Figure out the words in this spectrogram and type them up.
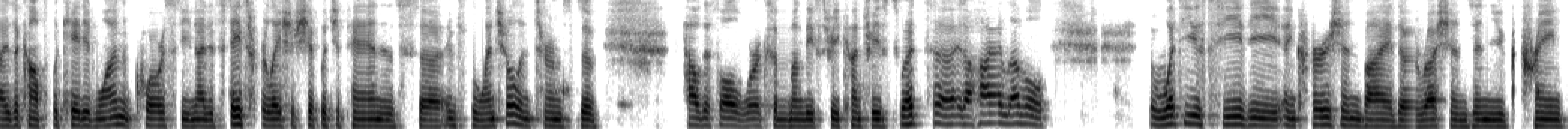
is a complicated one. Of course, the United States relationship with Japan is uh, influential in terms of how this all works among these three countries. But uh, at a high level, what do you see the incursion by the Russians in Ukraine?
